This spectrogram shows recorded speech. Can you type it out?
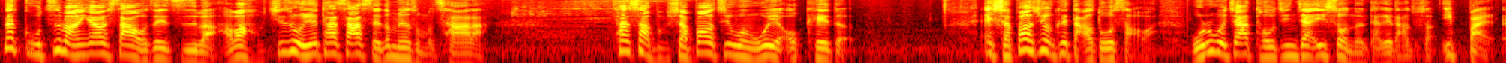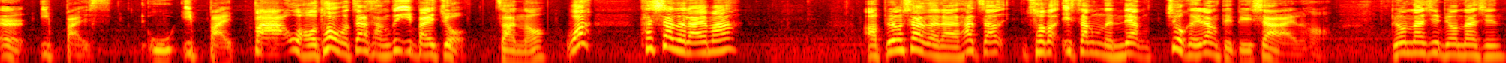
那古之马应该会杀我这只吧？好不好？其实我觉得他杀谁都没有什么差啦。他小小暴击文我也 OK 的。哎，小暴击文可以打到多少啊？我如果加头巾加异兽能，才可以打多少？一百二、一百五、一百八，哇，好痛！我加场地一百九，赞哦！哇，他下得来吗？啊，不用下得来，他只要抽到一张能量就可以让爹爹下来了哈，不用担心，不用担心。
